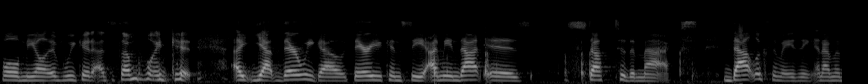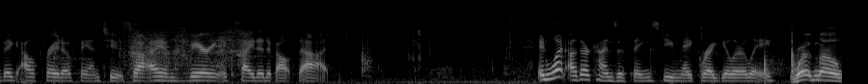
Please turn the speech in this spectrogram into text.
full meal. If we could at some point get, uh, yeah, there we go. There you can see. I mean, that is stuffed to the max. That looks amazing, and I'm a big Alfredo fan too, so I am very excited about that. And what other kinds of things do you make regularly? Right now,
